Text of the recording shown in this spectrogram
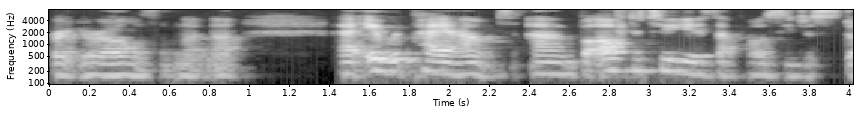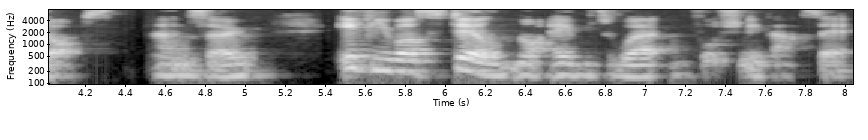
broke your arm or something like that, uh, it would pay out. Um, but after two years, that policy just stops. And so, if you are still not able to work, unfortunately, that's it.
